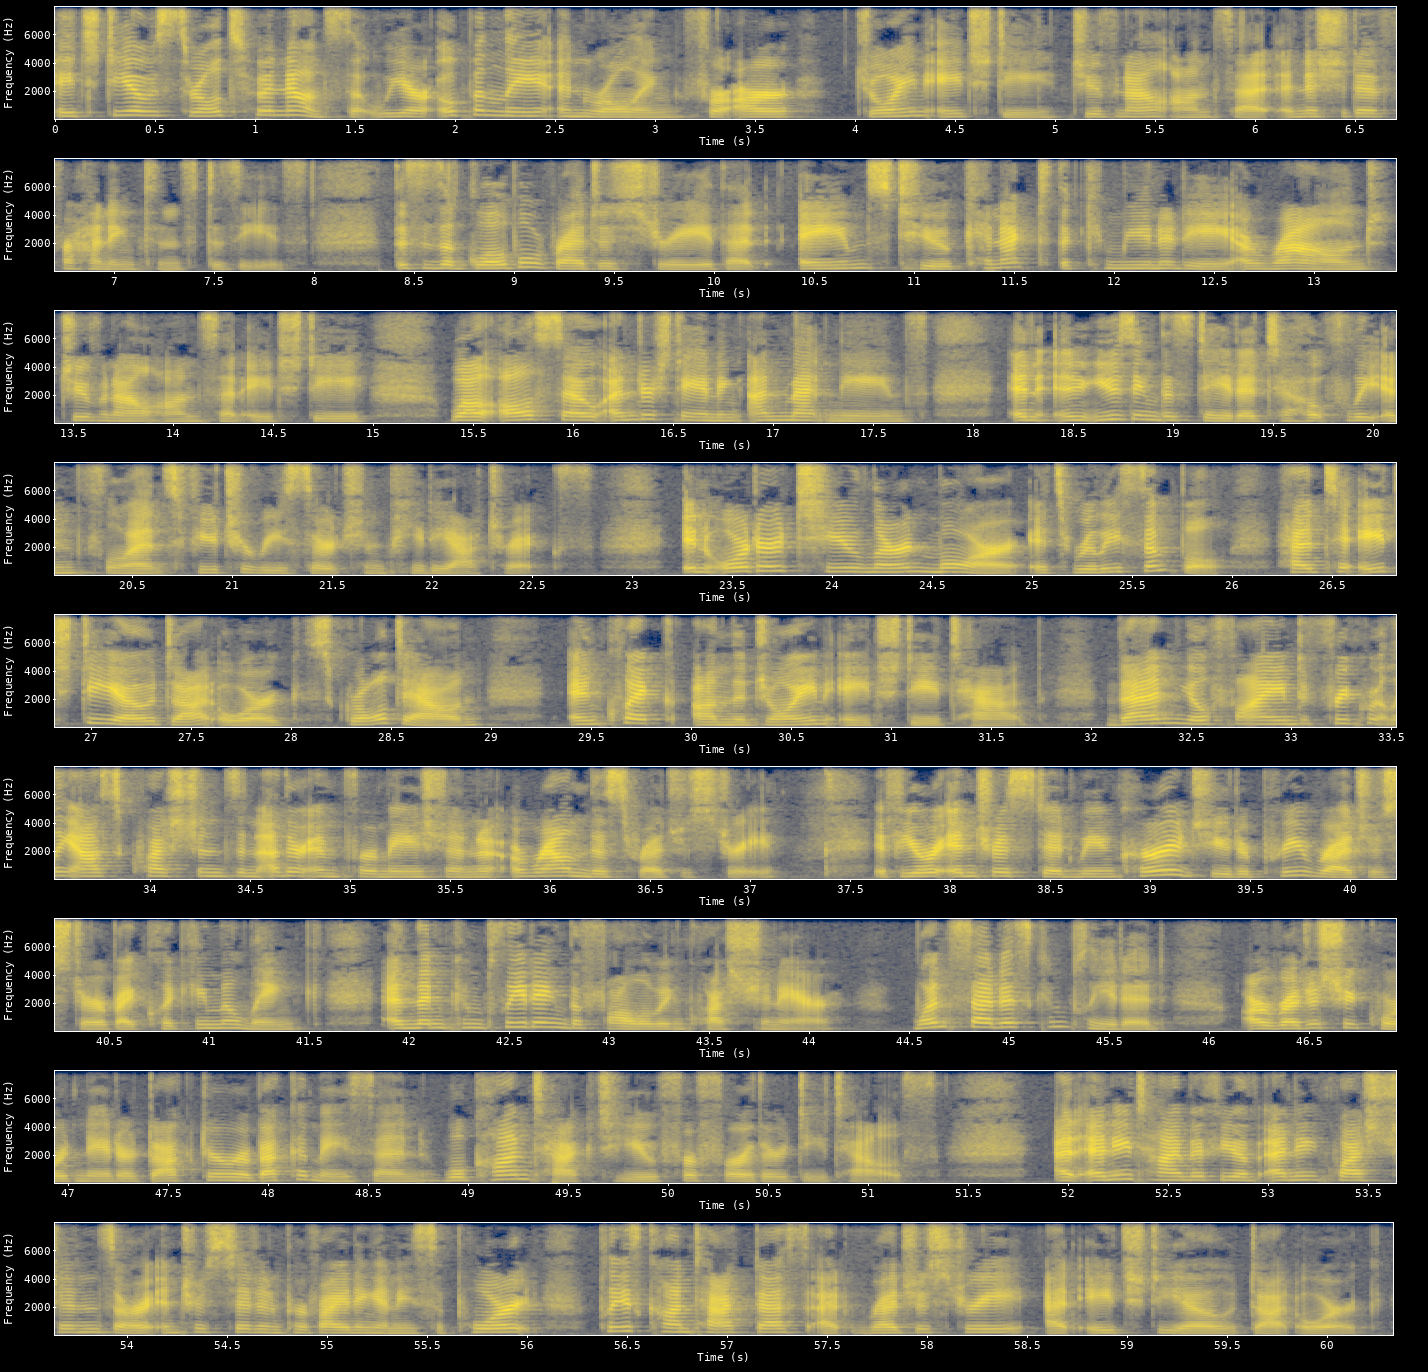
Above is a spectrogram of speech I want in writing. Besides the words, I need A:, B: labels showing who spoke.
A: HDO is thrilled to announce that we are openly enrolling for our Join HD Juvenile Onset Initiative for Huntington's Disease. This is a global registry that aims to connect the community around juvenile onset HD while also understanding unmet needs and, and using this data to hopefully influence future research in pediatrics. In order to learn more, it's really simple. Head to hdo.org, scroll down, and click on the Join HD tab. Then you'll find frequently asked questions and other information around this registry. If you're interested, we encourage you to pre register by clicking the link and then completing the following questionnaire. Once that is completed, our registry coordinator, Dr. Rebecca Mason, will contact you for further details. At any time, if you have any questions or are interested in providing any support, please contact us at registry at hdo.org.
